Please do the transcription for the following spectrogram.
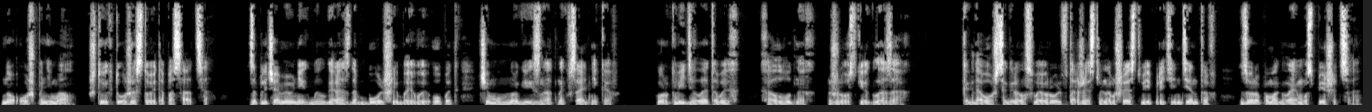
но Ош понимал, что их тоже стоит опасаться. За плечами у них был гораздо больший боевой опыт, чем у многих знатных всадников. Орк видел это в их холодных, жестких глазах. Когда Ош сыграл свою роль в торжественном шествии претендентов, Зора помогла ему спешиться.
